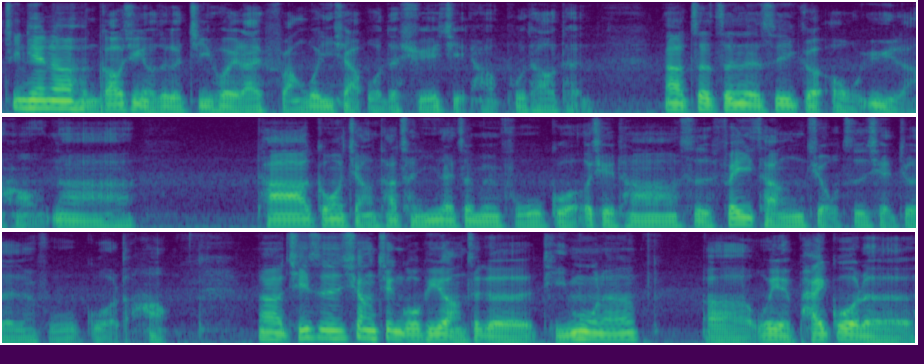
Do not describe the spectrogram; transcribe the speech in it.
今天呢，很高兴有这个机会来访问一下我的学姐哈，葡萄藤。那这真的是一个偶遇了哈。那他跟我讲，他曾经在这边服务过，而且他是非常久之前就在这边服务过了哈。那其实像建国啤酒厂这个题目呢，呃，我也拍过了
